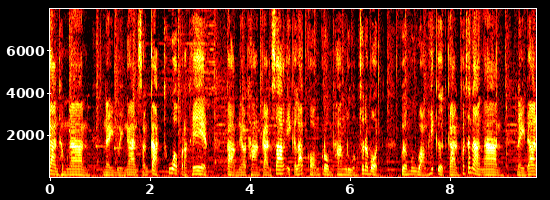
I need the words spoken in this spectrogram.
การทำงาน ในหน่วยงานสังกัดทั่วประเทศ ตามแนวทางการสร้างเอกลักษณ์ของกรมทางหลวงชนบท เพื่อมุ่งหวังให้เกิดการพัฒนางาน ในด้าน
